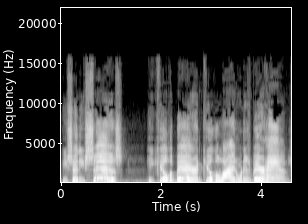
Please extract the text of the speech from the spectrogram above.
He said he says he killed the bear and killed the lion with his bare hands.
